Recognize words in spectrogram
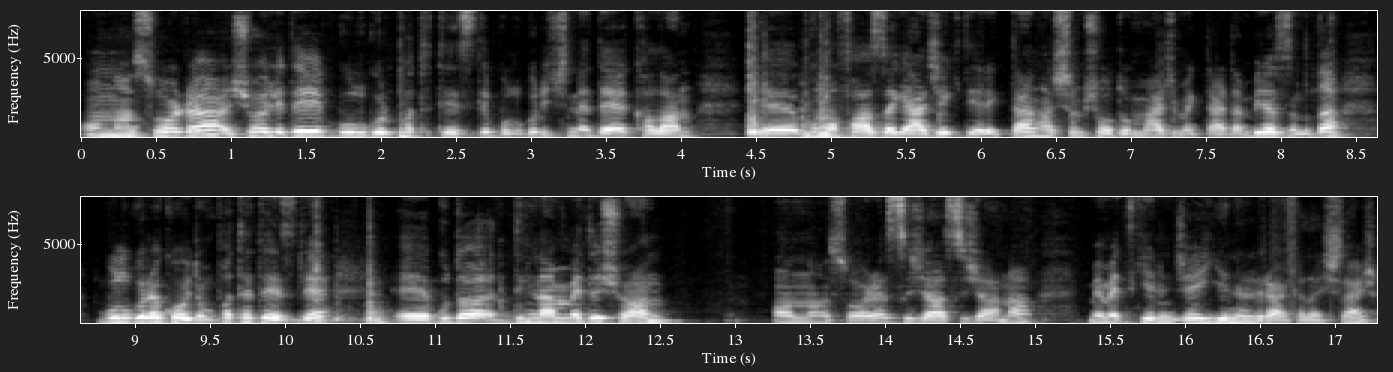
Ondan sonra şöyle de bulgur patatesli bulgur içine de kalan e, buna fazla gelecek diyerekten haşlamış olduğum mercimeklerden birazını da bulgura koydum patatesli. E, bu da dinlenmede şu an. Ondan sonra sıcağı sıcağına Mehmet gelince yenilir arkadaşlar.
